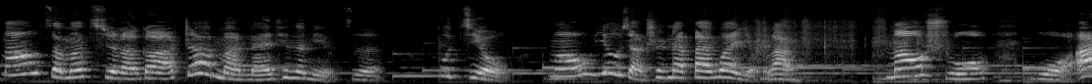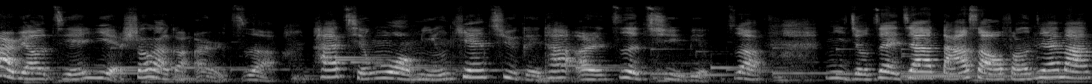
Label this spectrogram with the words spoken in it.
猫怎么取了个这么难听的名字？不久，猫又想吃那半罐油了。猫说。我二表姐也生了个儿子，她请我明天去给她儿子取名字，你就在家打扫房间吧。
